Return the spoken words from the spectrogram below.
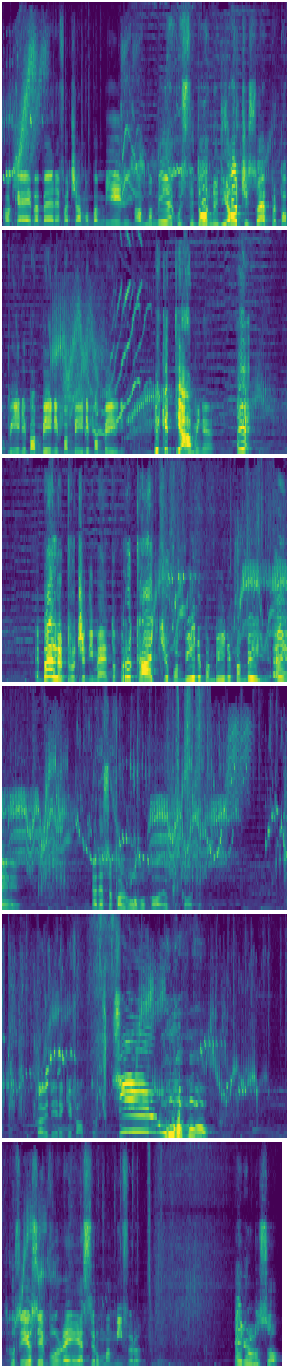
Ok, va bene, facciamo bambini. Mamma mia, queste donne di oggi sempre bambini, bambini, bambini, bambini. E che diamine? È bello il procedimento, però cacchio, bambini, bambini, bambini. Eh. Adesso fa l'uovo, co oh, che cosa? Fa vedere che hai fatto. Sì, l'uovo! Scusa, io se vorrei essere un mammifero. E eh, non lo so.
